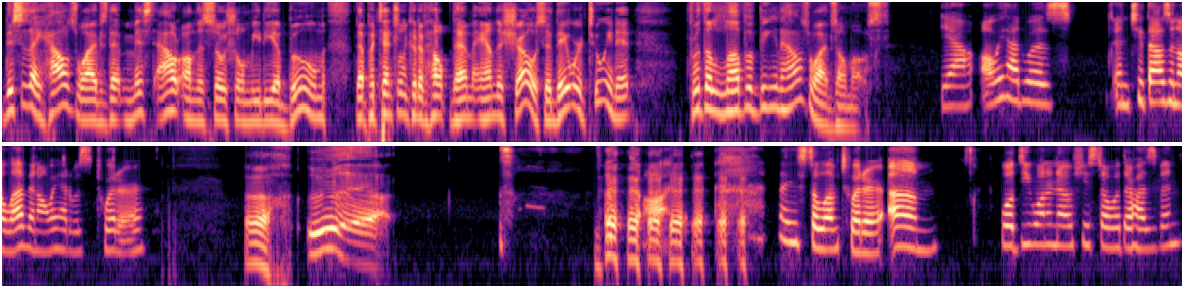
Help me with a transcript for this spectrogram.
This is a Housewives that missed out on the social media boom that potentially could have helped them and the show. So they were doing it for the love of being housewives, almost. Yeah, all we had was in 2011 all we had was Twitter. Ugh. Ugh. God. I used to love Twitter. Um well, do you want to know if she's still with her husband?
